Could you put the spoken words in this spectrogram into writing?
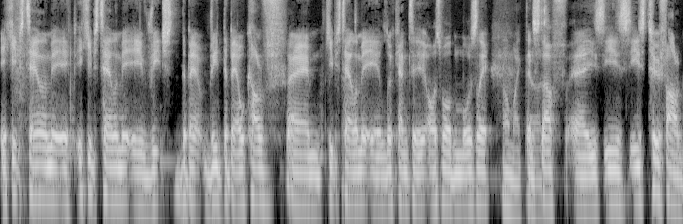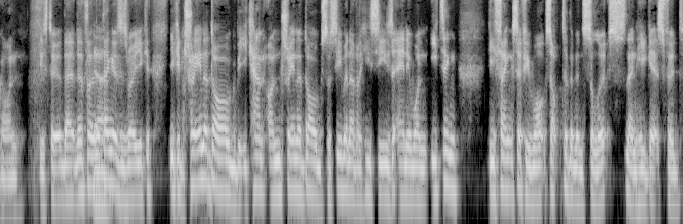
he keeps telling me he keeps telling me to reach the bell, read the bell curve. Um, keeps telling me to look into Oswald and Mosley Oh my god. and stuff. Uh, he's he's he's too far gone. He's too. The, the, Yeah. the thing is, as well, you can you can train a dog, but you can't untrain a dog. So see, whenever he sees anyone eating. He thinks if he walks up to them and salutes, then he gets food.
